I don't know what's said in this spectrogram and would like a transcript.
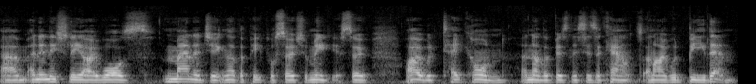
Um, and initially, I was managing other people's social media, so I would take on another business's accounts and I would be them.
